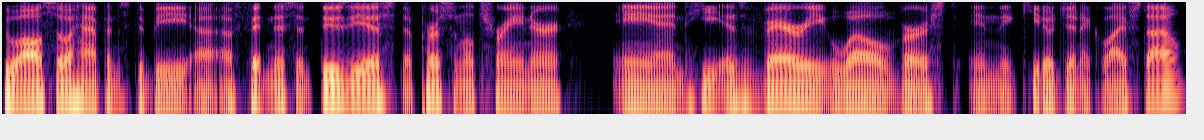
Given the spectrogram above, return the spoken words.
who also happens to be a, a fitness enthusiast, a personal trainer, and he is very well versed in the ketogenic lifestyle.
